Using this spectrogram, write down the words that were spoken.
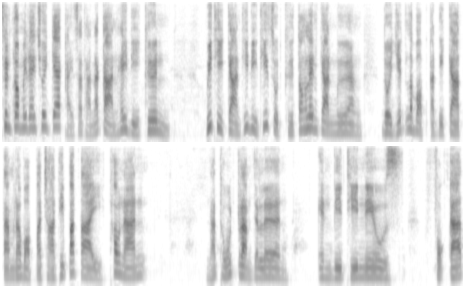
ซึ่งก็ไม่ได้ช่วยแก้ไขสถานการณ์ให้ดีขึ้น วิธีการที่ดีที่สุดคือต้องเล่นการเมือง โดยยึดระบบกติกาตามระบอบประชาธิปไตยเท่านั้นนัทวุฒิกลัมเจริญ NBT News โฟกัส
